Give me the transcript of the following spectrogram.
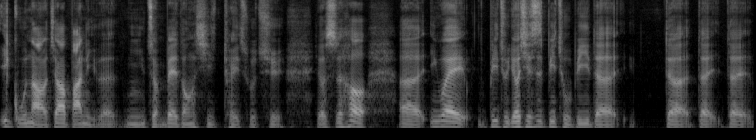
一股脑就要把你的你准备的东西推出去。有时候呃，因为 B to 尤其是 B to B 的的的的。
